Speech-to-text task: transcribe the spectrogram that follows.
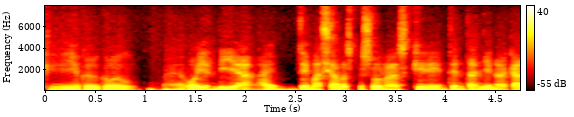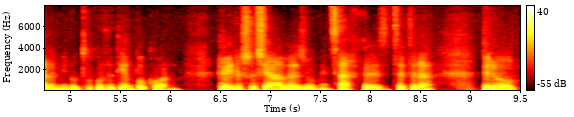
que yo creo que eh, hoy en día hay demasiadas personas que intentan llenar cada minuto con su tiempo con redes sociales o mensajes, etcétera, pero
